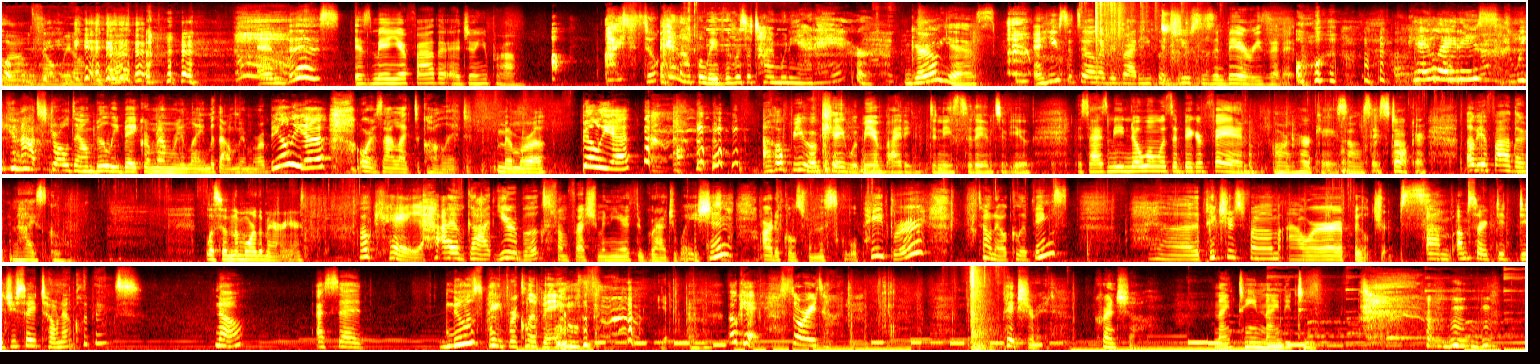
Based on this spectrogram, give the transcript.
Oh, no, we don't like that. and this is me and your father at junior prom. Uh, I still cannot believe there was a time when he had hair. Girl, yes. And he used to tell everybody he put juices and berries in it. Oh. Okay, ladies, we cannot stroll down Billy Baker memory lane without memorabilia, or as I like to call it, memorabilia. I hope you're okay with me inviting Denise to the interview. Besides me, no one was a bigger fan, or in her case, I won't say stalker, of your father in high school. Listen, the more the merrier. Okay, I have got yearbooks from freshman year through graduation, articles from the school paper, toenail clippings, uh, pictures from our field trips. Um, I'm sorry, did, did you say toenail clippings? No, I said newspaper clippings. Okay, story time. Picture it Crenshaw, 1992.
